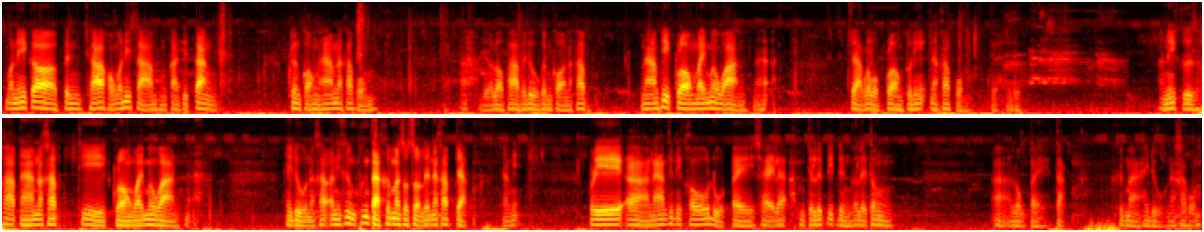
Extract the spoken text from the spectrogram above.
วันนี้ก็เป็นเช้าของวันที่ 3 ของการติดตั้งเครื่องกรองน้ำนะครับผมเดี๋ยวเราพาไปดูกันก่อนนะครับ น้ำที่กรองไปเมื่อวานนะฮะจากระบบกรองตัวนี้นะครับผมเดี๋ยวให้ดู อันนี้คือสภาพน้ำนะครับที่กรองไว้เมื่อวานให้ดูนะครับ อันนี้คือเพิ่งตักขึ้นมาสดๆเลยนะครับ จากจากนี้พอดีอ่าน้ำที่เขาดูดไปใช้แล้วมันจะลึกนิดนึงก็เลยต้องอลงไปตัก ขึ้นมาให้ดูนะครับผม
